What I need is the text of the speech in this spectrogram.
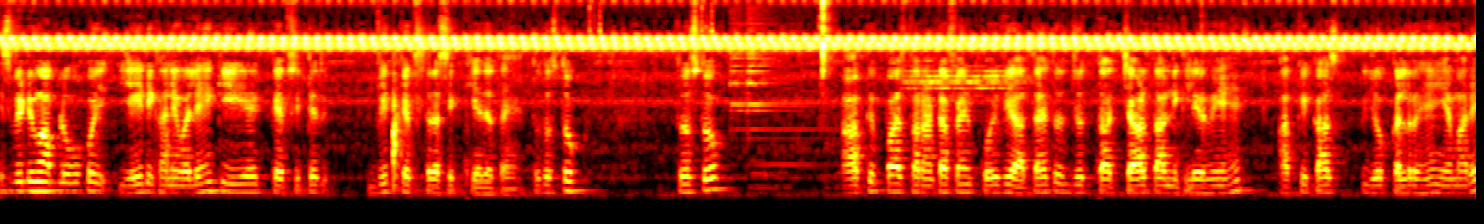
इस वीडियो में आप लोगों को यही दिखाने वाले हैं कि ये कैपेसिटर विद तरह से किया जाता है। तो दोस्तों दोस्तों आपके पास पराठा फ़ैन कोई भी आता है तो जो ता, चार तार निकले हुए हैं आपके पास जो कलर हैं ये हमारे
